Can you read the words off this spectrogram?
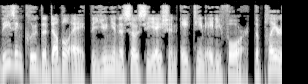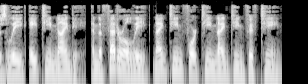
These include the AA, the Union Association 1884, the Players League 1890, and the Federal League 1914–1915.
